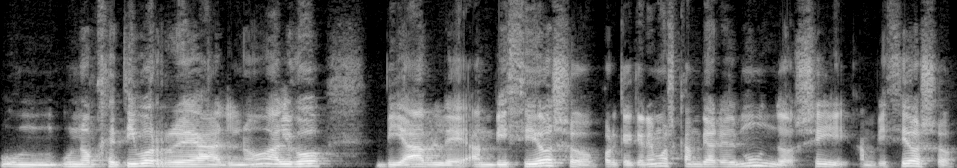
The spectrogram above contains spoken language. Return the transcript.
objetivo real, ¿no? Algo viable, ambicioso, porque queremos cambiar el mundo, sí, ambicioso,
